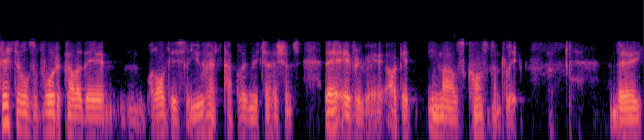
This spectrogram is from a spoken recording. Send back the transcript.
festivals of watercolor there. Well, obviously, you had a couple of invitations. They're everywhere. I get emails constantly. They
